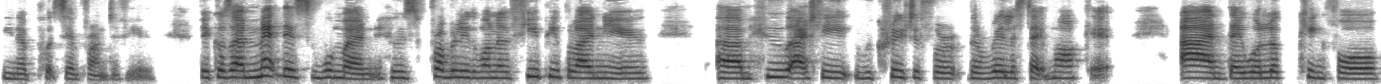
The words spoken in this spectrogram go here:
you know, puts in front of you. Because I met this woman who's probably one of the few people I knew um, who actually recruited for the real estate market and they were looking for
